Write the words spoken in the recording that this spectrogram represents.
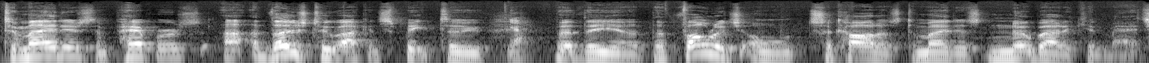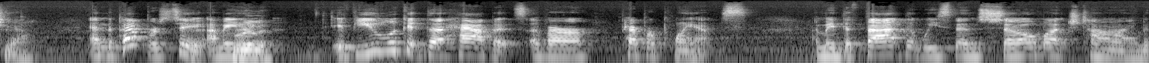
Tomatoes and peppers, uh, those two I can speak to. Yeah. But the uh, the foliage on Sakata's, tomatoes, nobody can match it. yeah and the peppers too i mean Really? if you look at the habits of our pepper plants i mean the fact that we spend so much time the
